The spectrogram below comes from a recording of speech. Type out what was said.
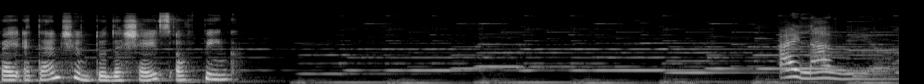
Pay attention to the shades of pink. I love you.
